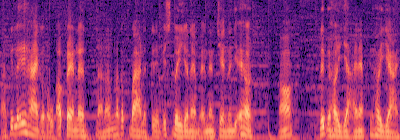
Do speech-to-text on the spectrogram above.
À, cái lấy hai cầu thủ up lên là nó nó cấp 3 là cái điểm XP cho anh em để anh em trên nó dễ hơn đó clip này hơi dài nè cái hơi dài.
